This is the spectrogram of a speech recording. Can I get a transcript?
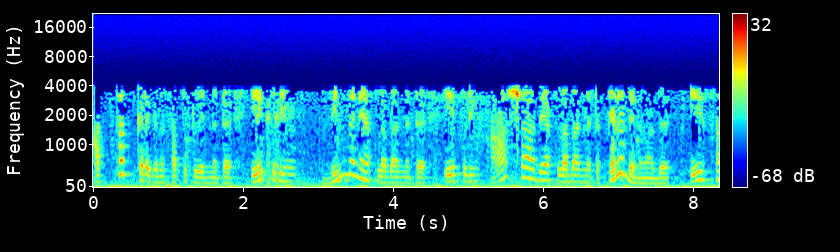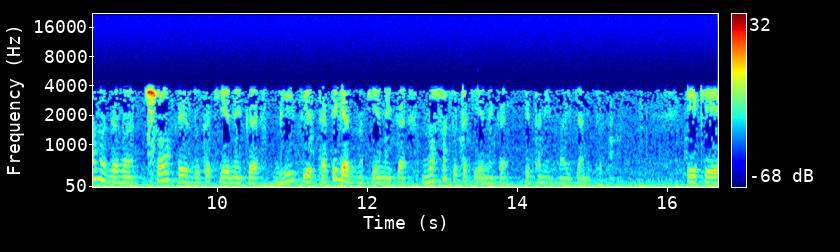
අත්පත් කරගෙන සතුටු වෙන්නට ඒ තුලින් වින්දනයක් ලබන්නට ඒ තුලින් ආශාදයක් ලබන්නට පෙළඹෙනවද ඒ සමගම ශෝකය දුක කියන එක භීතිය තැතිගැන්ම කියන එක නොසතුට කියන එක එතනින්මයි ජනිත ඒකේ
